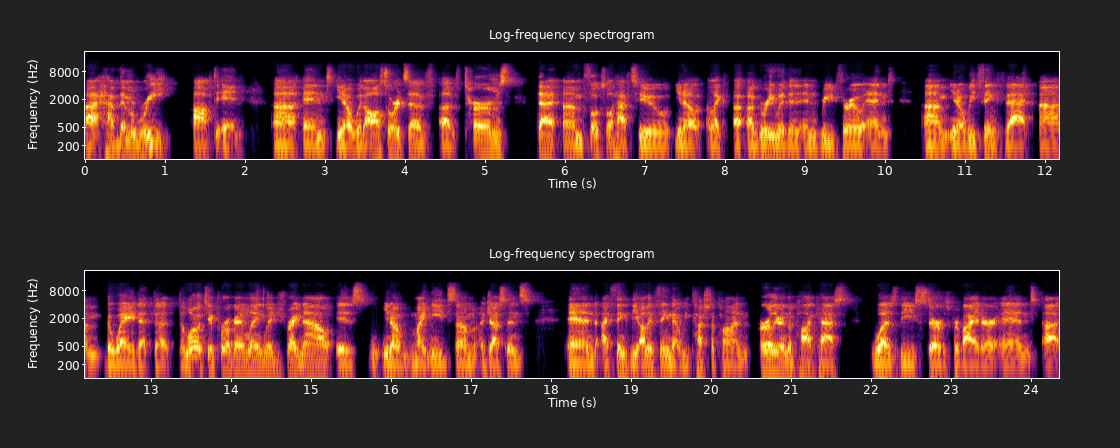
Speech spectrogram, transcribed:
uh, have them re opt in. Uh, and you know with all sorts of of terms that um, folks will have to you know like uh, agree with and, and, read through. And um, you know we think that um, the way that the the loyalty program language right now is you know might need some adjustments and I think the other thing that we touched upon earlier in the podcast was the service provider and uh,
